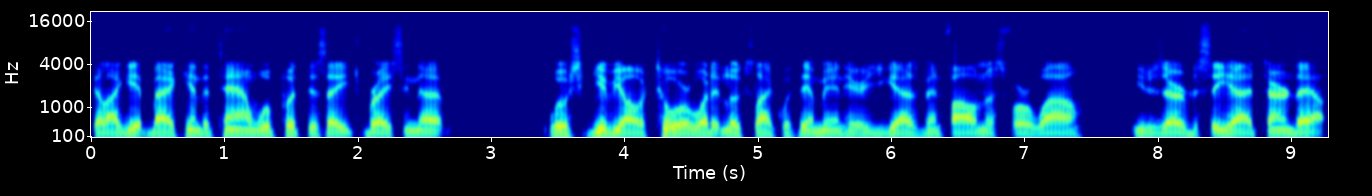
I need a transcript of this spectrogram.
Till I get back into town, we'll put this H bracing up. We'll give y'all a tour what it looks like with them in here. You guys been following us for a while. You deserve to see how it turned out.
